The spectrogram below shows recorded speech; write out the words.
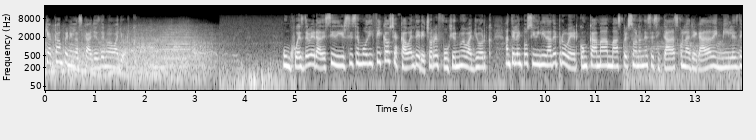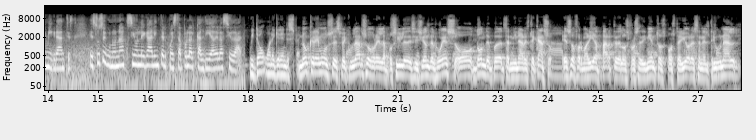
que acampen en las calles de Nueva York. Un juez deberá decidir si se modifica o se acaba el derecho a refugio en Nueva York ante la imposibilidad de proveer con cama a más personas necesitadas con la llegada de miles de migrantes. Esto según una acción legal interpuesta por la alcaldía de la ciudad. No queremos especular sobre la posible decisión del juez o dónde puede terminar este caso. Eso formaría parte de los procedimientos posteriores en el tribunal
